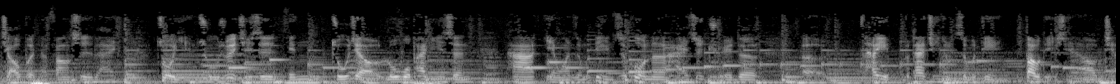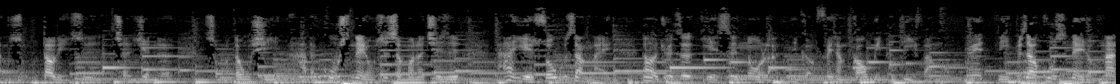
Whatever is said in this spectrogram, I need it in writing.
脚本的方式来做演出，所以其实连主角罗伯·派金森他演完这部电影之后呢，还是觉得呃，他也不太清楚这部电影到底想要讲什么，到底是呈现了什么东西，它的故事内容是什么呢？其实他也说不上来。那我觉得这也是诺兰一个非常高明的地方哦，因为你不知道故事内容，那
